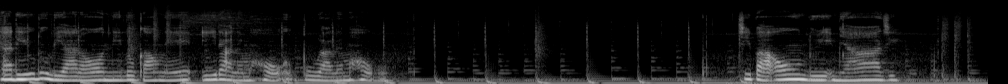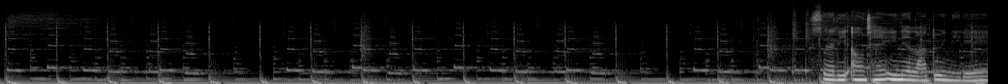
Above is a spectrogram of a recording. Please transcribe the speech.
ရာဒီဥတုလေးကတော့နီလို့ကောင်းတယ်အေးတာလည်းမဟုတ်ဘူးပူတာလည်းမဟုတ်ဘူးကြည့်ပါအောင်လူကြီးအများကြီးဆယ်လီအောင်ချမ်းအင်းနဲ့လာတွေ့နေတယ်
